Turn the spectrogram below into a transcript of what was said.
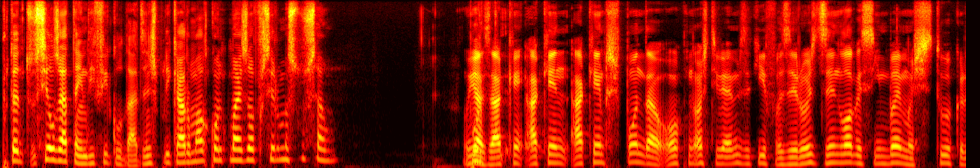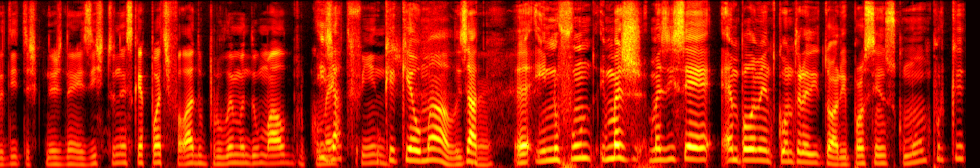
Portanto, se ele já tem dificuldades em explicar o mal, quanto mais oferecer uma solução. Aliás, Porque... há, quem, há, quem, há quem responda ao que nós tivemos aqui a fazer hoje, dizendo logo assim: bem, mas se tu acreditas que Deus não existe, tu nem sequer podes falar do problema do mal, porque como Exato. é que defines? O que é que é o mal? Exato. É. Uh, e no fundo, mas, mas isso é amplamente contraditório para o senso comum, porque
